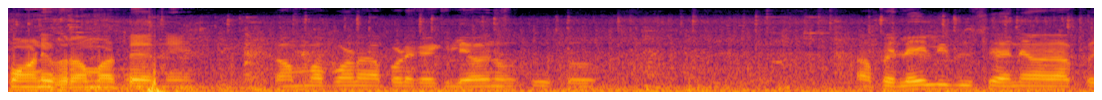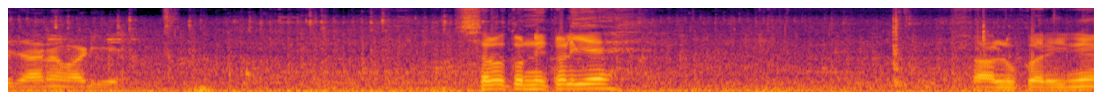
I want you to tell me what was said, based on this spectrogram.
પાણી ભરવા માટે અને કામમાં પણ આપણે કંઈક લેવાનું હતું તો આપણે લઈ લીધું છે અને આપણે જાના વાળીએ. ચલો તો નીકળીએ. ચાલુ કરીને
